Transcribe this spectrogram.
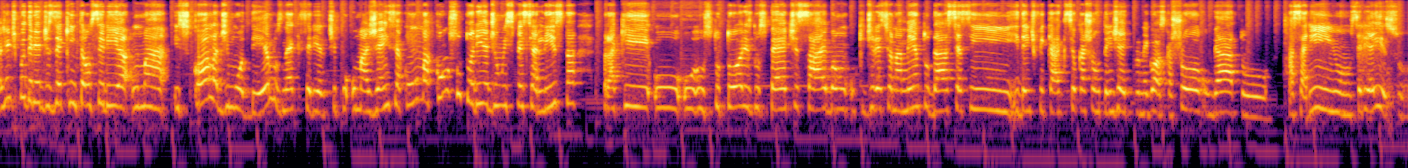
A gente poderia dizer que então seria uma escola de modelos, né? Que seria tipo uma agência com uma consultoria de um especialista para que o, o, os tutores dos pets saibam o que direcionamento dá, se assim identificar que seu cachorro tem jeito para o negócio, cachorro, gato, passarinho, seria isso?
